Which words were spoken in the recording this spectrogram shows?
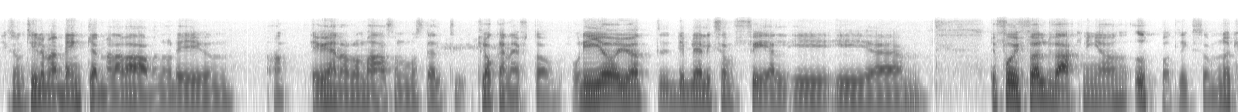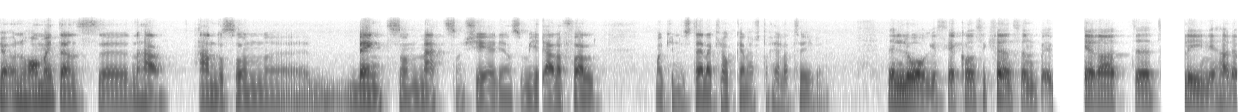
liksom till och med bänkad mellan varven och det är ju en det är ju en av de här som de har ställt klockan efter. Och det gör ju att det blir liksom fel i... i um, det får ju följdverkningar uppåt liksom. Nu, kan, nu har man inte ens uh, den här Andersson, uh, Bengtsson, Mattsson-kedjan som i alla fall man kunde ställa klockan efter hela tiden. Den logiska konsekvensen är att uh, Tolini hade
